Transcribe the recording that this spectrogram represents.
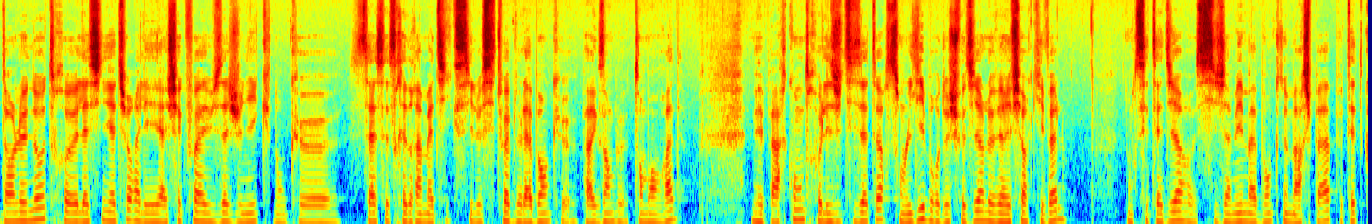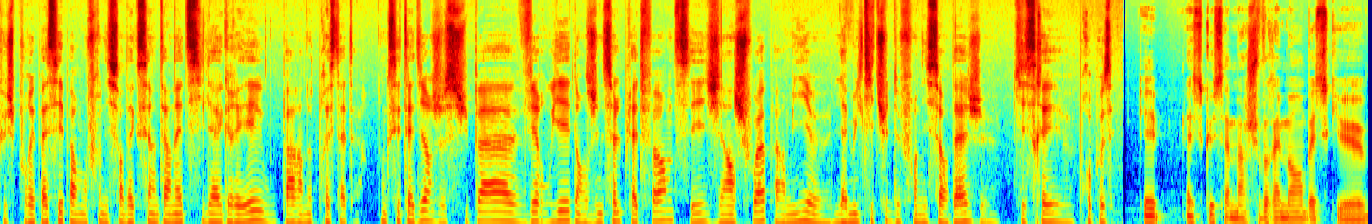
Dans le nôtre, la signature elle est à chaque fois à usage unique donc ça ce serait dramatique si le site web de la banque par exemple tombe en rade. Mais par contre les utilisateurs sont libres de choisir le vérifieur qu'ils veulent. Donc c'est-à-dire si jamais ma banque ne marche pas, peut-être que je pourrais passer par mon fournisseur d'accès internet s'il est agréé ou par un autre prestataire. Donc c'est-à-dire je suis pas verrouillé dans une seule plateforme, c'est j'ai un choix parmi la multitude de fournisseurs d'âge qui seraient proposés. Et est-ce que ça marche vraiment? Parce que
